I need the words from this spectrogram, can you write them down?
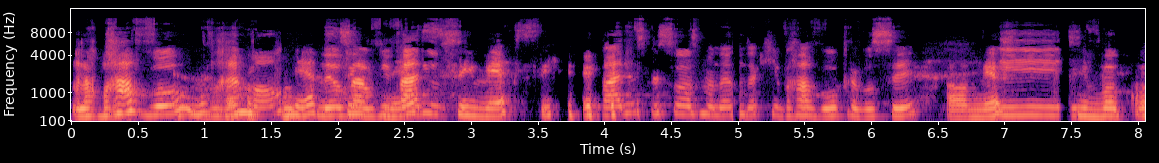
Alors, bravo, vraiment. Merci, Neuza, eu vi vários, merci. várias pessoas mandando aqui bravo para você. Oh, merci e, beaucoup.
